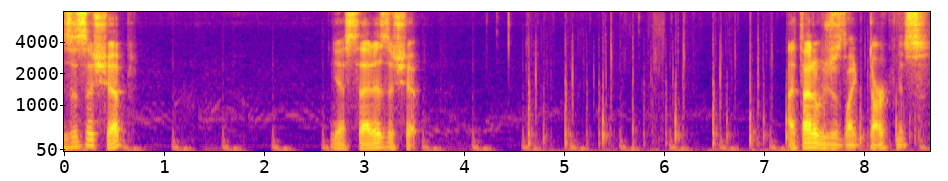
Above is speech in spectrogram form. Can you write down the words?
Is this a ship? Yes, that is a ship. I thought it was just like darkness.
